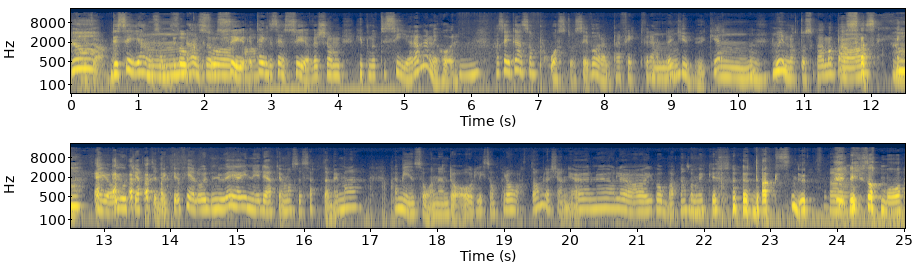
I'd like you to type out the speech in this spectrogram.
Liksom. Det säger han som, Så- han som så- sö, ja. tänkte säga söver som hypnotiserar människor. Han säger den som påstår sig vara en perfekt förälder ljuger. Då är det något och så behöver man passa Ja. sig. Nej, jag har gjort jättemycket fel och nu är jag inne i det att jag måste sätta mig med, med min son en dag och liksom prata om det känner jag. Nu har jag jobbat med så mycket så det är dags nu. Liksom och,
